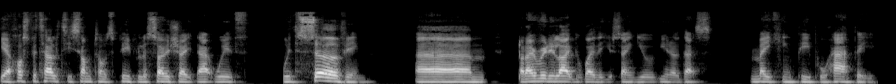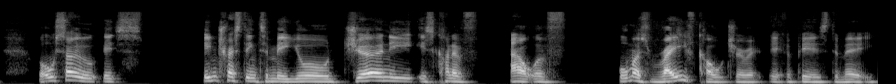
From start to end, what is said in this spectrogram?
yeah, hospitality. Sometimes people associate that with with serving, um, but I really like the way that you're saying you you know that's making people happy. But also, it's interesting to me. Your journey is kind of out of almost rave culture. It, it appears to me.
